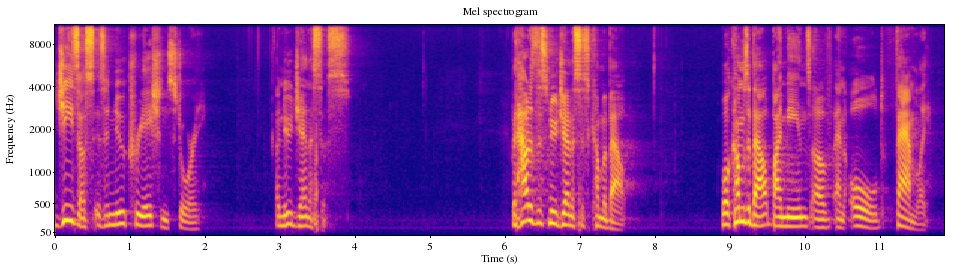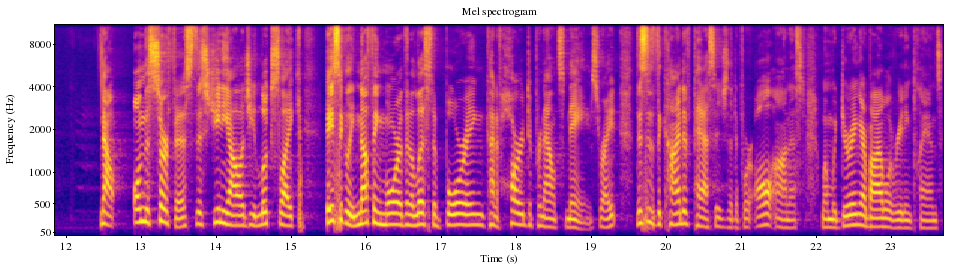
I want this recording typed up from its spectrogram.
Jesus is a new creation story, a new Genesis. But how does this new Genesis come about? Well, it comes about by means of an old family. Now, on the surface, this genealogy looks like basically nothing more than a list of boring, kind of hard to pronounce names, right? This is the kind of passage that, if we're all honest, when we're doing our Bible reading plans,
